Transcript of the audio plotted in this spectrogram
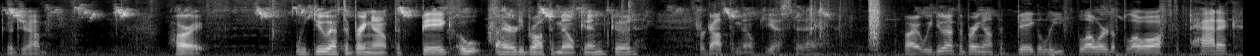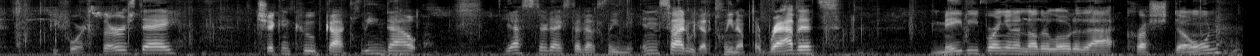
Good job. All right. We do have to bring out the big, oh, I already brought the milk in, good. Forgot the milk yesterday. All right, we do have to bring out the big leaf blower to blow off the paddock before Thursday. Chicken coop got cleaned out yesterday. Still got to clean the inside. We got to clean up the rabbits. Maybe bring in another load of that crushed stone.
